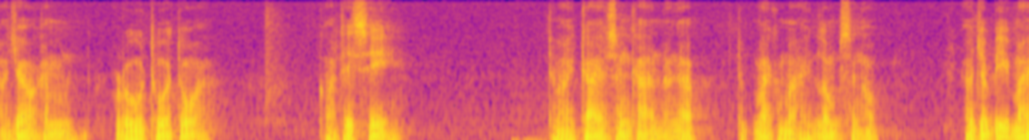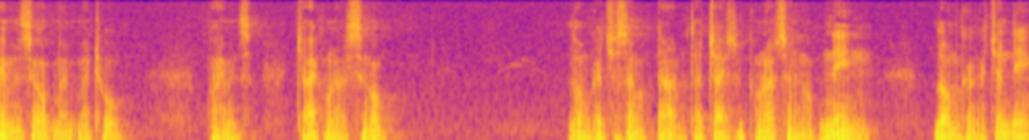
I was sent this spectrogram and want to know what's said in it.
หายใจออกคำรู้ทั่วตัว ข้อที่สี่ทำให้กายสังขารนะครับหมายก็มาให้ลมสงบ เราจะบีบมาให้มันสงบมามาถูกปล่อยมันใจของเราสงบ ลมก็จะสงบตาม ถ้าใจของเราสงบนิ่ง ลมก็จะนิ่ง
